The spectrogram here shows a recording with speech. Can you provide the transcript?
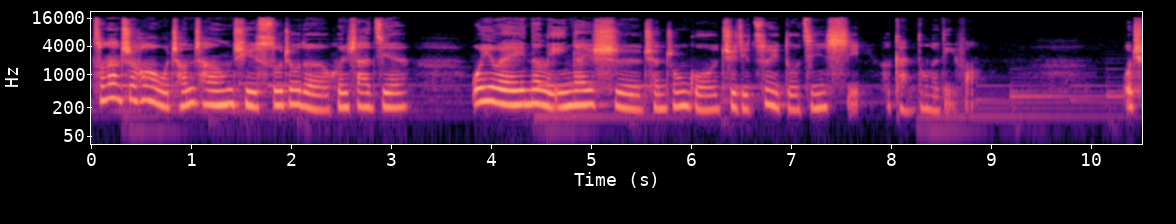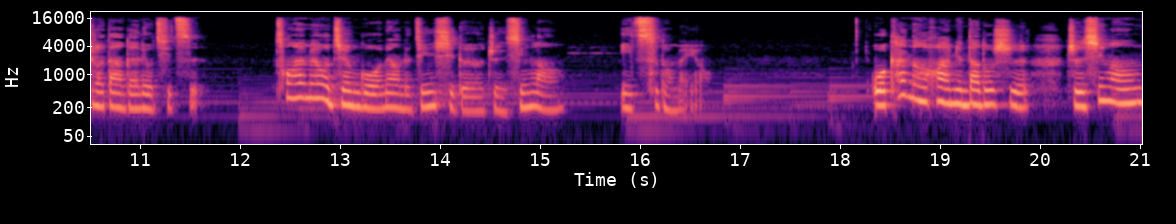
从那之后，我常常去苏州的婚纱街，我以为那里应该是全中国聚集最多惊喜和感动的地方。我去了大概六七次，从来没有见过那样的惊喜的准新郎，一次都没有。我看到的画面大多是准新郎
